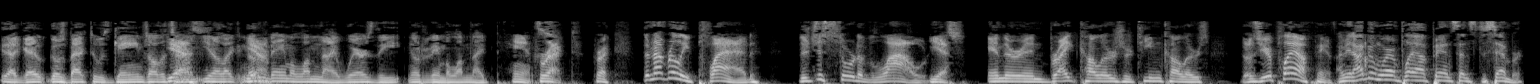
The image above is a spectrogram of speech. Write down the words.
that goes back to his games all the Yes. time. You know, like Notre Yeah. Dame alumni wears the Notre Dame alumni pants. Correct, correct. They're not really plaid. They're just sort of loud. Yes. And they're in bright colors or team colors. Those are your playoff pants. I mean, I've been wearing playoff pants since December.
